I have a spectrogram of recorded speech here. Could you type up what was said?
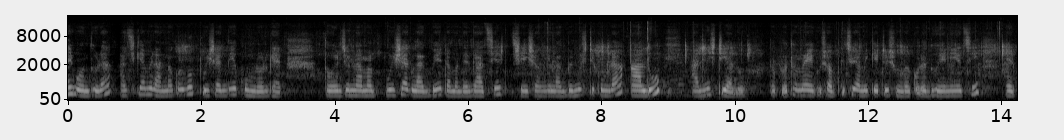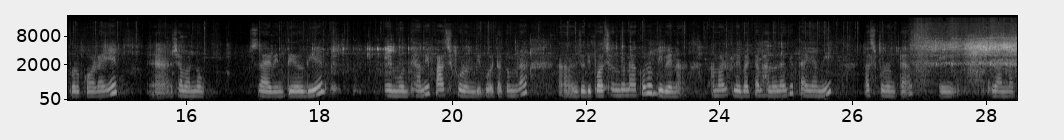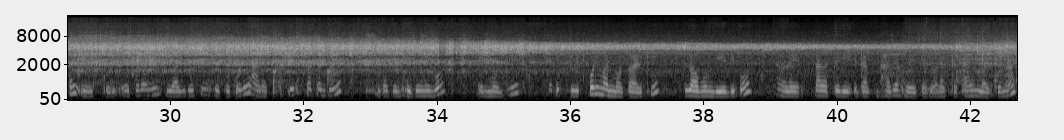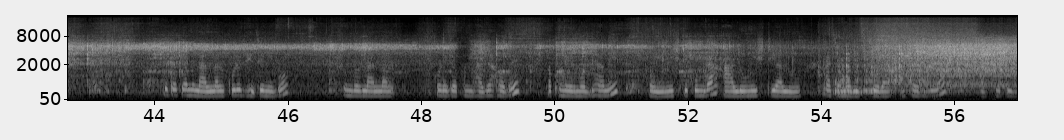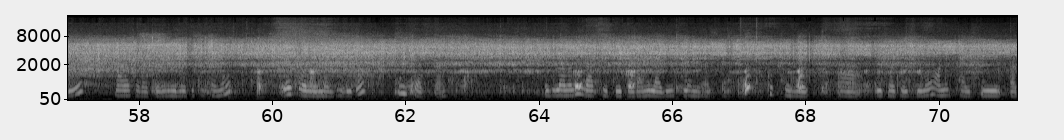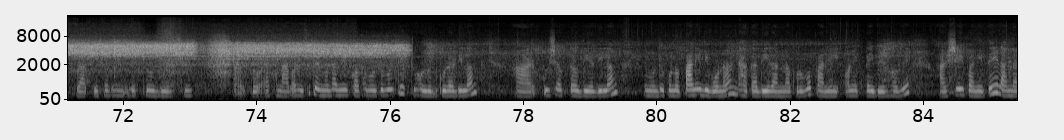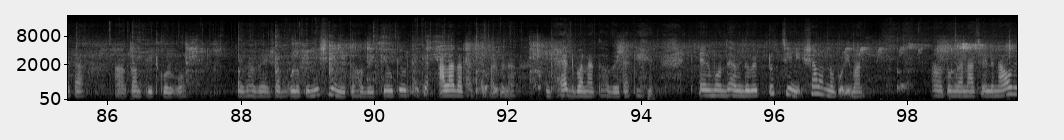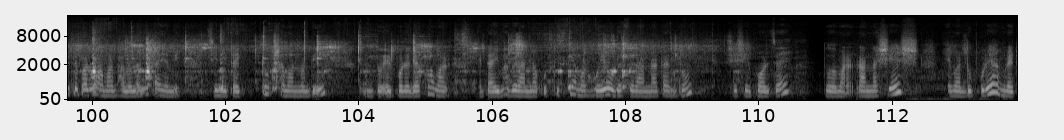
High বন্ধুরা, আজকে আমি রান্না করব পুঁই শাক দিয়ে কুমড়োর ঘ্যাট। তো এর জন্য আমার পুঁই শাক লাগবে, এটা আমাদের গাছের, সেই সঙ্গে লাগবে মিষ্টি কুমড়া, আলু আর মিষ্টি আলু। তো প্রথমে এগুলো সব কিছুই আমি কেটে সুন্দর করে ধুয়ে নিয়েছি। এরপর কড়াইয়ে সামান্য সয়াবিন তেল দিয়ে এর মধ্যে আমি পাঁচ ফোড়ন দিব। এটা তোমরা যদি পছন্দ না করো, দিবে না। আমার ফ্লেভারটা ভালো লাগে, তাই আমি পাঁচ ফোড়নটা এই রান্নাটা ইউজ করি। এরপর আমি পেঁয়াজ, রসুন থেতো করে আর একটা তেজপাতা দিয়ে এটাকে ভেজে নেব। এর মধ্যে একটু পরিমাণ মতো আর কি লবণ দিয়ে দিব। তাহলে তাড়াতাড়ি এটা ভাজা হয়ে যাবে, অনেকটা টাইম লাগবে না। এটাকে আমি লাল লাল করে ভেজে নিব। সুন্দর লাল লাল করে যখন ভাজা হবে, তখন এর মধ্যে আমি ওই মিষ্টি কুমড়া, আলু, মিষ্টি আলু, কাঁচামরিচ চেরা সবগুলো একসাথে দিয়ে নাড়াচাড়া করে নিব কিছু সময় এরপর এর মধ্যে দিব পুঁই শাকটা। এগুলো আমাদের গাছের পুঁই শাক, আমি লাগিয়েছিলাম গাছটা। খুব সুন্দর পুঁই শাক হয়েছিল, অনেক খাইছি, তারপর আত্মীয় স্বজনদেরকেও দিয়েছি। তো এখন আবার হয়েছে, তো এর মধ্যে আমি কথা বলতে বলতে একটু হলুদ গুঁড়া দিলাম, আর পুঁই শাকটাও দিয়ে দিলাম। এর মধ্যে কোনো পানি দিব না, ঢাকা দিয়ে রান্না করব, পানি অনেকটাই বের হবে, আর সেই পানিতেই রান্নাটা কমপ্লিট করব। এভাবে সবগুলোকে মিশিয়ে নিতে হবে। কেউ কেউ থেকে আলাদা থাকতে পারবে না। ঘ্যাট বানাতে হবে এটাকে। এর মধ্যে আমি দেবো একটু চিনি, সামান্য পরিমাণ। তোমরা না চাইলে নাও দিতে পারো, আমার ভালো লাগে, তাই আমি চিনিটা একটু সামান্য দিই। তো এরপরে দেখো আমার এটা এইভাবে রান্না করতেছি, আমার হয়েও গেছে রান্নাটা একদম শেষের পর্যায়ে। তো আমার রান্না শেষ। এবার দুপুরে আমরা এটা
